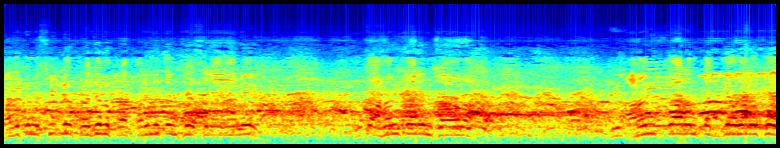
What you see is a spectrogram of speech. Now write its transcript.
పదకొండు సీట్లు ప్రజలు పరిమితం చేసినా కానీ ఇంకా అహంకారం చావాలా. ఈ అహంకారం తగ్గే వరకు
